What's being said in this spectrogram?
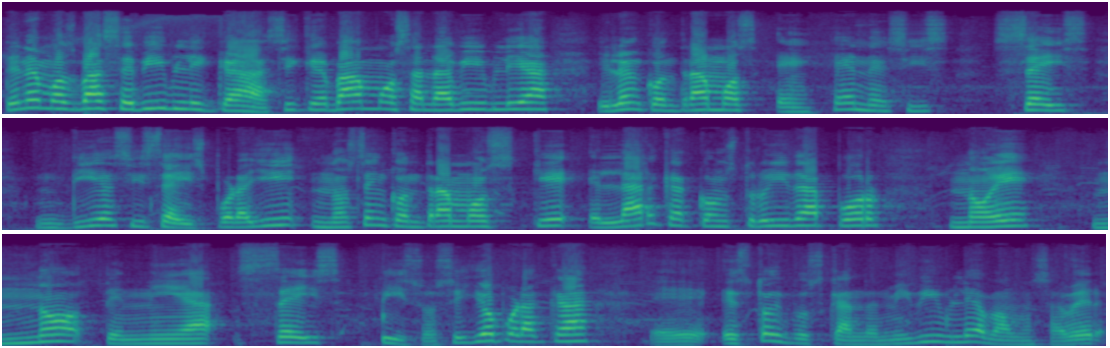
tenemos base bíblica, así que vamos a la Biblia y lo encontramos en Génesis 6, 16. Por allí nos encontramos que el arca construida por Noé no tenía seis pisos. Y yo por acá eh, estoy buscando en mi Biblia, vamos a ver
